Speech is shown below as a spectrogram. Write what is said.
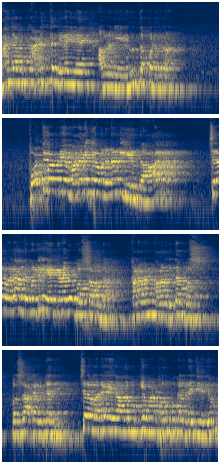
ராஜாவுக்கு அடுத்த நிலையிலே அவன் அங்கே நிறுத்தப்படுகிறான். போர்த்துகாருடைய மனைவிக்கு அவன் இணங்கி இருந்தால் சில வேளை அந்த வீட்டில் ஏற்கனவே பஸ் தான் கணவன் அவனுக்கு தான் பஸ் பஸ்ஸாக விட்டது. சில வரை ஏதாவது முக்கியமான பொறுப்புகள் கிடைச்சிருக்கும்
